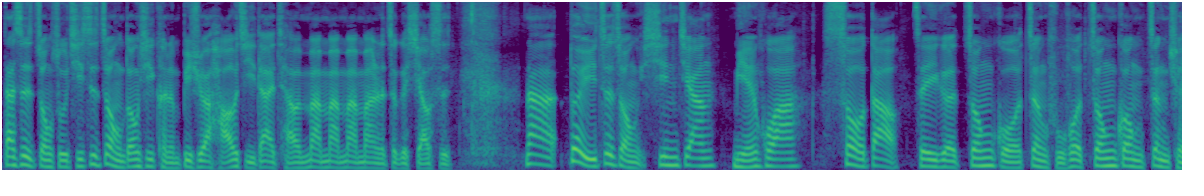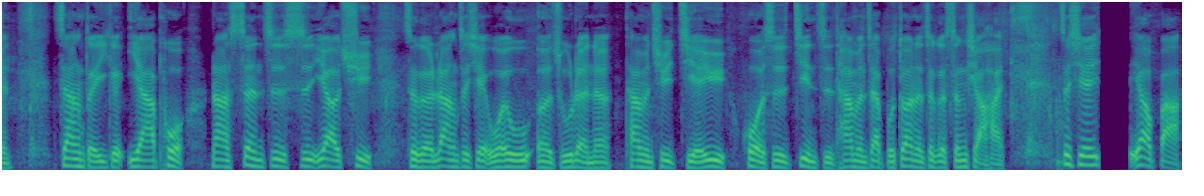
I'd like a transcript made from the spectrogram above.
但是种族歧视这种东西，可能必须要好几代才会慢慢慢慢的这个消失。那对于这种新疆棉花，受到这一个中国政府或中共政权这样的一个压迫，那甚至是要去这个让这些维吾尔族人呢，他们去节育，或者是禁止他们在不断的这个生小孩，这些要把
